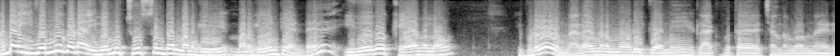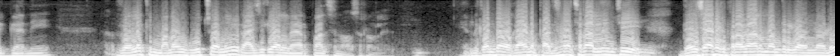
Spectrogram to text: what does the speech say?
అంటే ఇవన్నీ కూడా ఇవన్నీ చూస్తుంటే మనకి మనకి ఏంటి అంటే ఇదేదో కేవలం ఇప్పుడు నరేంద్ర మోడీకి కానీ లేకపోతే చంద్రబాబు నాయుడుకి కానీ వీళ్ళకి మనం కూర్చొని రాజకీయాలు నేర్పాల్సిన అవసరం లేదు. ఎందుకంటే ఒక ఆయన పది సంవత్సరాల నుంచి దేశానికి ప్రధానమంత్రిగా ఉన్నాడు.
